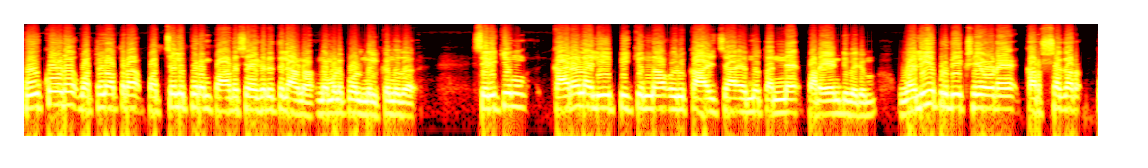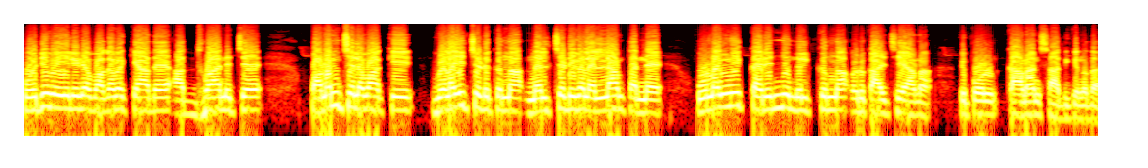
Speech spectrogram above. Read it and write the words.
പൂക്കോട് വട്ടണാത്ര പച്ചളിപ്പുറം പാടശേഖരത്തിലാണ് നമ്മളിപ്പോൾ നിൽക്കുന്നത്. ശരിക്കും കരളലിയിപ്പിക്കുന്ന ഒരു കാഴ്ച എന്ന് തന്നെ പറയേണ്ടി വരും. വലിയ പ്രതീക്ഷയോടെ കർഷകർ പൊരിവെയിലിനെ വകവയ്ക്കാതെ അധ്വാനിച്ച് പണം ചിലവാക്കി വിളയിച്ചെടുക്കുന്ന നെൽച്ചെടികളെല്ലാം തന്നെ ഉണങ്ങിക്കരിഞ്ഞു നിൽക്കുന്ന ഒരു കാഴ്ചയാണ് ഇപ്പോൾ കാണാൻ സാധിക്കുന്നത്.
